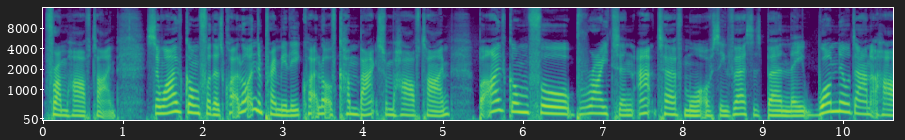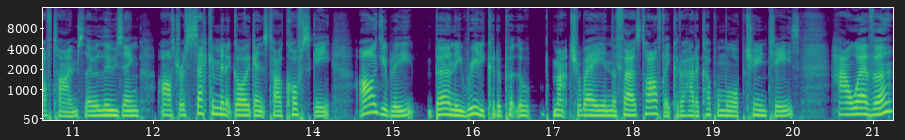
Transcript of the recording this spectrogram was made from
from half time. So I've gone for there's quite a lot in the Premier League, quite a lot of comebacks from half time, but I've gone for Brighton at Turf Moor, obviously versus Burnley, one 0 down at half time. So they were losing after a second minute goal against Tarkowski. Arguably, Burnley really could have put the match away in the first half. They could have had a couple more opportunities. However,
